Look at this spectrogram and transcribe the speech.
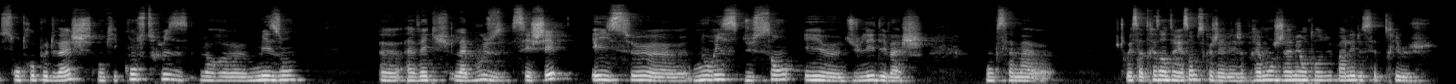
son troupeau de vaches. Donc, ils construisent leur maison avec la bouse séchée et ils se euh, nourrissent du sang et euh, du lait des vaches. Donc ça m'a, je trouvais ça très intéressant parce que j'avais vraiment jamais entendu parler de cette tribu.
